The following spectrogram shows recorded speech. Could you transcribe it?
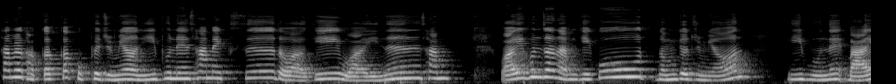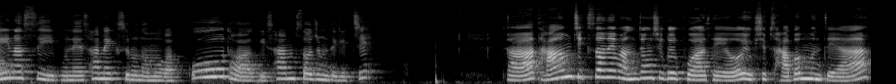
3을 각각 곱해주면 2분의 3x 더하기 y는 3. y 혼자 남기고 넘겨주면 2분의 마이너스 2분의 3x로 넘어갔고 더하기 3 써주면 되겠지? 자, 다음 직선의 방정식을 구하세요. 64번 문제야.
